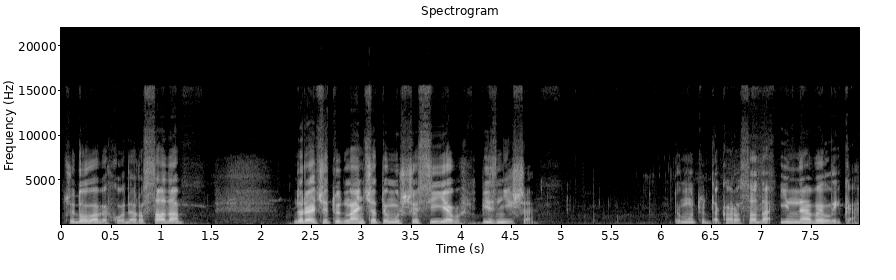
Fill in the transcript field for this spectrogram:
чудова виходить розсада. До речі, тут менше, тому що сіяв пізніше. Тому тут така розсада і невелика.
